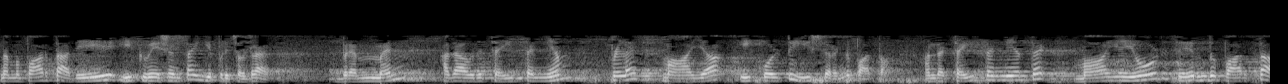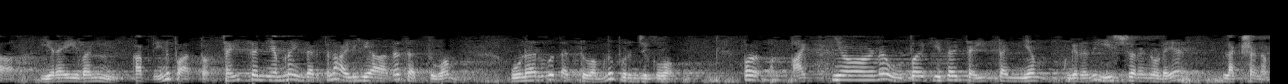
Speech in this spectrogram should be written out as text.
நம்ம பார்த்த அதே ஈக்குவேஷன் தான் இங்க இப்படி சொல்ற பிரம்மன் அதாவது சைத்தன்யம் plus maya equal to Eswaran பார்த்தோம். அந்த சைத்தன்யத்தை மாயையோடு சேர்ந்து பார்த்தா இறைவன் அப்படின்னு பார்த்தோம். சைத்தன்யம்னா இந்த இடத்துல அழியாத தத்துவம். உணர்வு தத்துவம்னு புரிஞ்சுக்குவோம். அஜான உபகித சைத்தன்யம்ங்கிறது ஈஸ்வரனுடைய லட்சணம்.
